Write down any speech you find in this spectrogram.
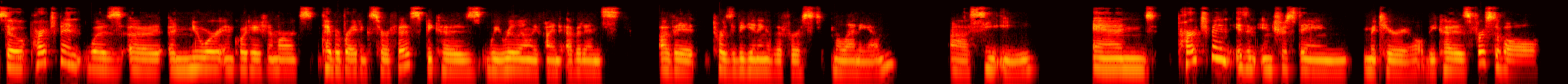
So parchment was a, a, newer, in quotation marks, type of writing surface because we really only find evidence of it towards the beginning of the first millennium, uh, CE. And parchment is an interesting material because, first of all,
